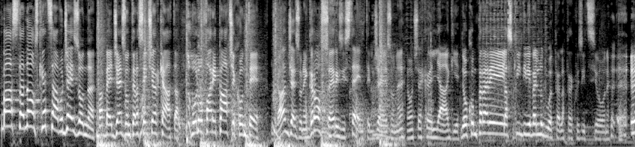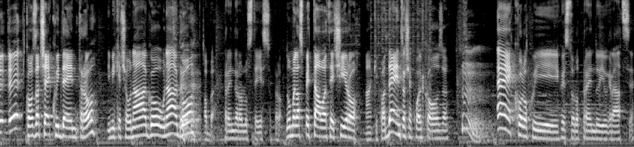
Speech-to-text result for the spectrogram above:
Basta, no, scherzavo, Jason! Vabbè, Jason, te la sei cercata. Volevo fare pace con te. Ah, Jason è grossa e resistente, il Jason, eh. Devo cercare gli aghi. Devo comprare la skill di livello 2 per la perquisizione. Eh, eh, eh. Cosa c'è qui dentro? Dimmi che c'è un ago, un ago? Vabbè, prenderò lo stesso, però. Non me l'aspettavo a te, Ciro. Anche qua dentro c'è qualcosa. Eccolo qui. Questo lo prendo io, grazie.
